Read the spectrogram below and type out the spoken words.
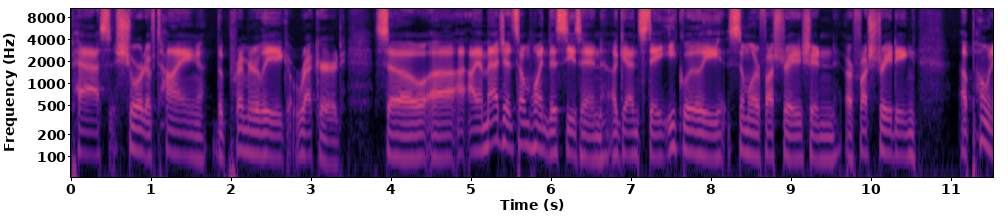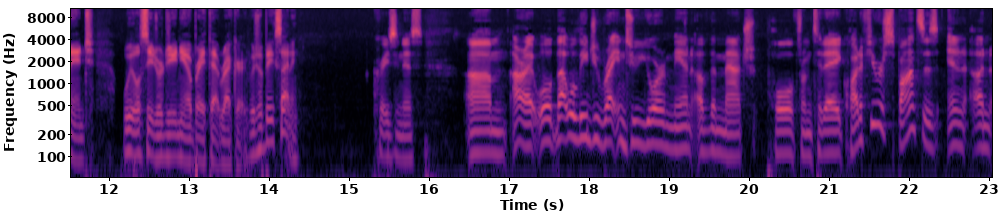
pass short of tying the Premier League record. So uh, I, I imagine at some point this season, against a equally similar frustration or frustrating opponent, we will see Jorginho break that record, which will be exciting craziness. Um, all right, well, that will lead you right into your man of the match poll from today. Quite a few responses and an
